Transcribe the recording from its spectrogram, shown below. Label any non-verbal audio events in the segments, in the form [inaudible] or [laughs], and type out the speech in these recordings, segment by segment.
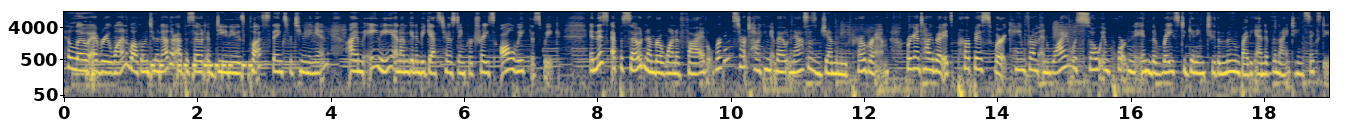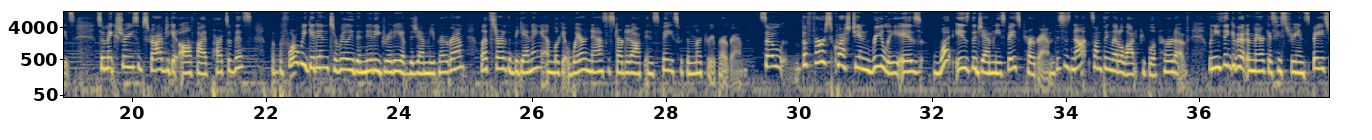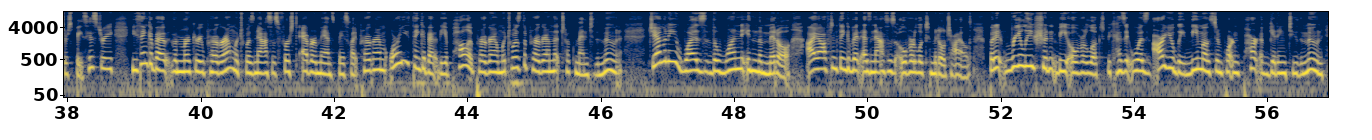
Hello, everyone. Welcome to another episode of DNews Plus. Thanks for tuning in. I'm Amy, and I'm going to be guest hosting for Trace all week this week. In this episode, number one of five, we're going to start talking about NASA's Gemini program. We're going to talk about its purpose, where it came from, and why it was so important in the race to getting to the moon by the end of the 1960s. So make sure you subscribe to get all five parts of this. But before we get into really the nitty gritty of the Gemini program, let's start at the beginning and look at where NASA started off in space with the Mercury program. So, the first question really is what is the Gemini space program? This is not something that a lot of people have heard of. When you think about America's history in space or space history, you think about the Mercury program, which was NASA's first ever manned spaceflight program, or you think about the Apollo program, which was the program that took men to the moon. Gemini was the one in the middle. I often think of it as NASA's overlooked middle child, but it really shouldn't be overlooked because it was arguably the most important part of getting to the moon.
